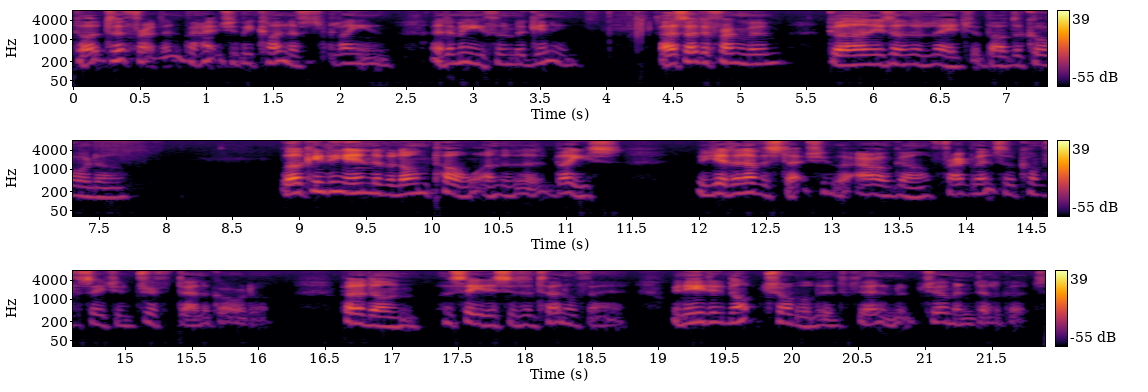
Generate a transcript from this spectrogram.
Doctor Threatened, perhaps you'd be kind enough to explain to me from the beginning. Outside the throne room, Gun is on the ledge above the corridor. Working the end of a long pole under the base with yet another statue of Arrogar, fragments of conversation drift down the corridor. Peladon, I see this is eternal affair. We need not trouble the German delegates.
